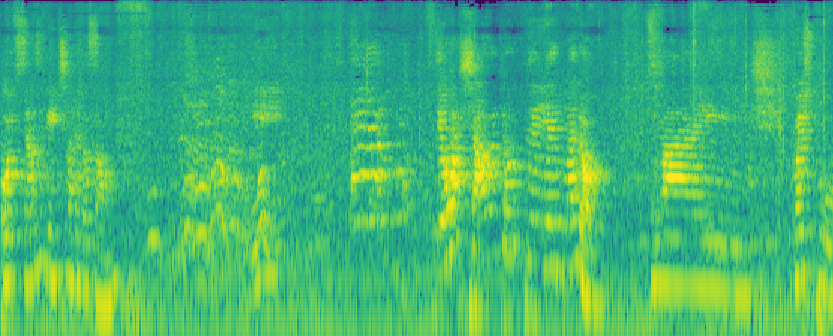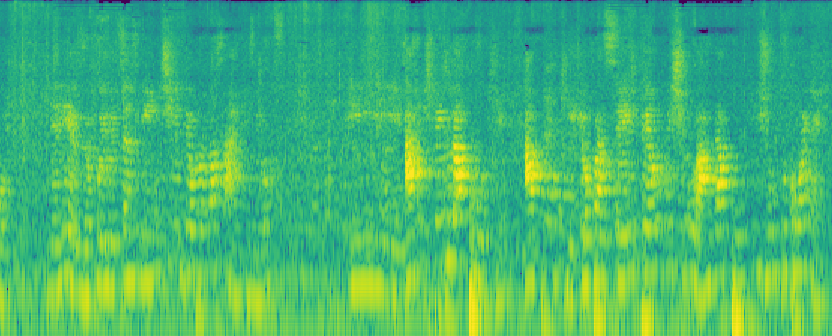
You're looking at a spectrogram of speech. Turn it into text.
820 na redação. E é, eu achava que eu teria ido melhor. Mas, mas, pô, beleza, foi 820 e deu pra passar, entendeu? E a respeito da PUC, a PUC eu passei pelo vestibular da PUC junto com o Enem.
